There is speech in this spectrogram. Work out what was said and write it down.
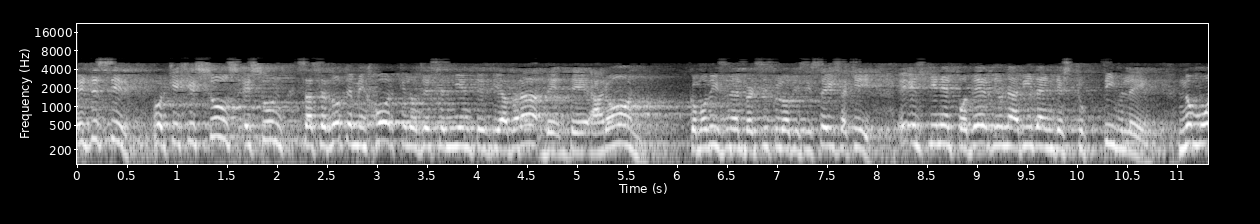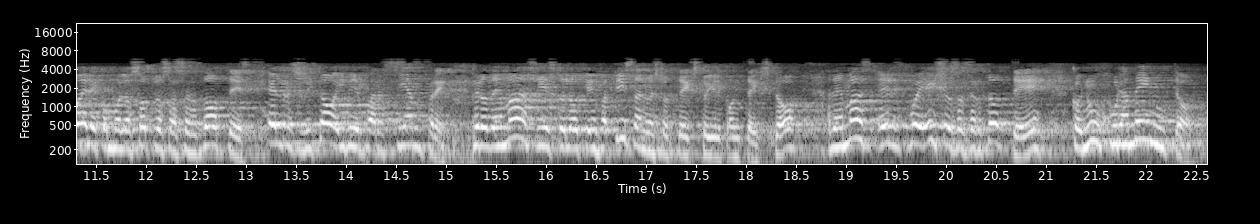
es decir, porque Jesús es un sacerdote mejor que los descendientes de, Aarón, como dice en el versículo 16 aquí, Él tiene el poder de una vida indestructible, no muere como los otros sacerdotes, Él resucitó y vive para siempre. Pero además, y esto es lo que enfatiza nuestro texto y el contexto, además Él fue hecho sacerdote con un juramento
